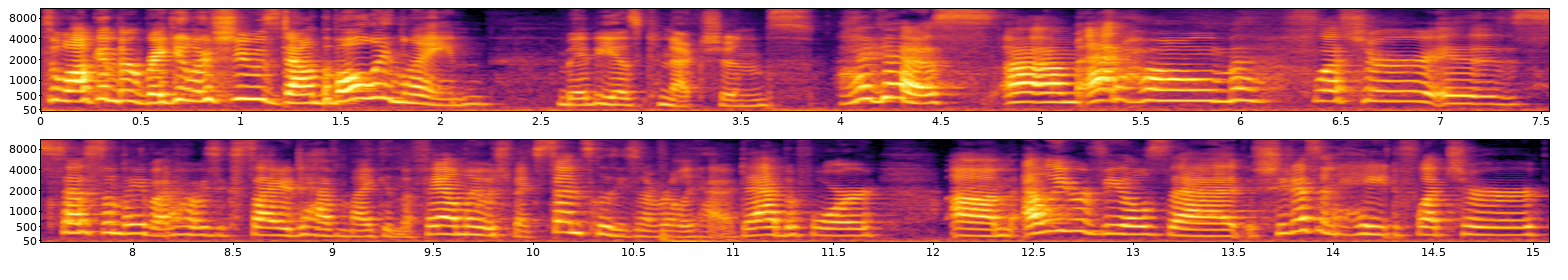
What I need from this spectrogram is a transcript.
to walk in their regular shoes down the bowling lane? Maybe he has connections. I guess. Um, at home, Fletcher is says something about how he's excited to have Mike in the family, which makes sense because he's never really had a dad before. Um, Ellie reveals that she doesn't hate Fletcher,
